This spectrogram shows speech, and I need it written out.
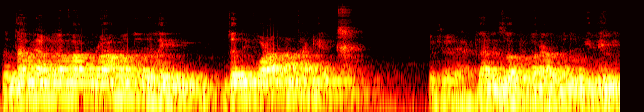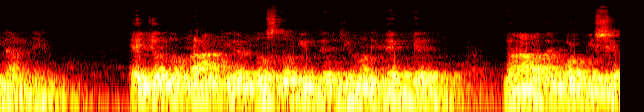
তো তাহলে আল্লাহ রহমান রহিম যদি পড়া না থাকে তাহলে জব করার কোনো বিধি বিধান নেই। এই জন্য প্রাণ পীরের দোস্তগীরদের জীবনী দেখবেন যেন আমাদের বড় বিশ্বের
